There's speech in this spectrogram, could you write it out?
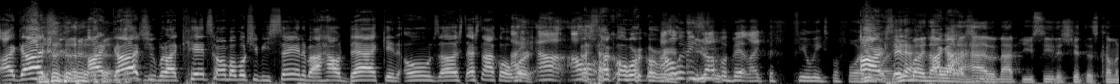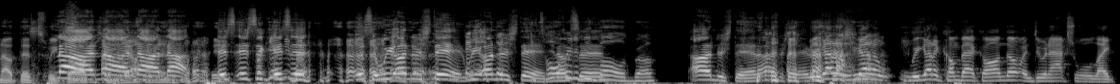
I got you. I got you, but I can't tell him about what you be saying about how Dak and owns us. That's not gonna work. Uh, I'll, I'll, That's not gonna work over I'll here. ease up a bit like the few weeks before. All right, but- say you that. might not want to have him after you see the shit that's coming out this week. Nah, dog. nah, nah, nah. It's it's a it's a listen. We understand. We He understand. You know what me I'm to be bold, bro. I understand. I understand. we gotta we gotta we gotta come back on though and do an actual like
